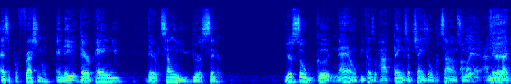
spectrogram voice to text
as a professional, and they they're paying you, they're telling you you're a center. You're so good now because of how things have changed over time. So like yeah, a nigga yeah. like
